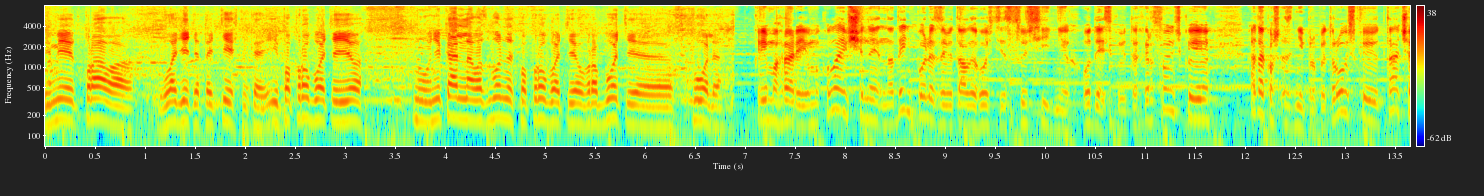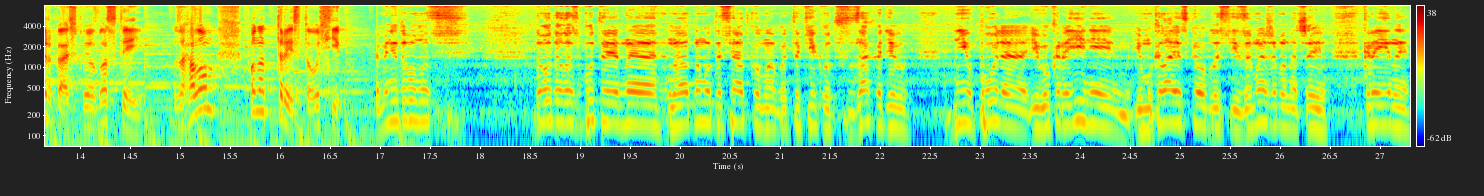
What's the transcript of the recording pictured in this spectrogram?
имеют право владеть этой техникой и попробовать ее, ну, уникальная возможность попробовать ее в работе э, в поле. Крім аграріїв Миколаївщини, на день поля завітали гості з сусідніх Одеської та Херсонської, а також з Дніпропетровської та Черкаської областей. Загалом понад 300 осіб. Мені довелось доводилось бути не на одному десятку, мабуть, таких от заходів днів поля і в Україні, і в Миколаївській області, і за межами нашої країни.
